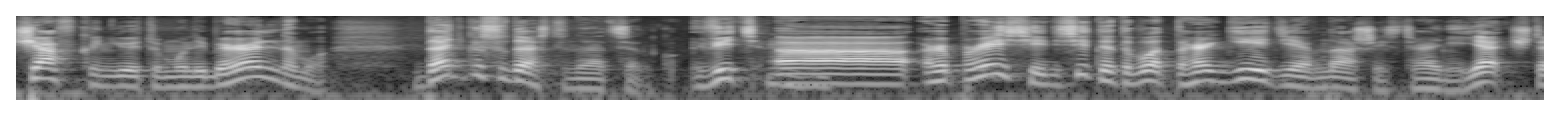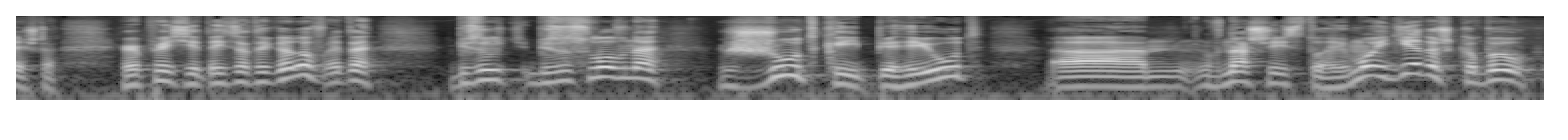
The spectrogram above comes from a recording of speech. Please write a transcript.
чавканью этому либеральному, дать государственную оценку. Ведь mm-hmm. э, репрессии, действительно, это была трагедия в нашей стране. Я считаю, что репрессии 30-х годов это, безусловно, жуткий период э, в нашей истории. Мой дедушка был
